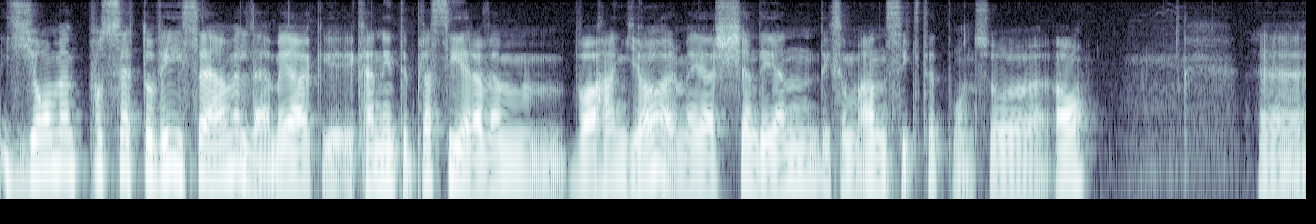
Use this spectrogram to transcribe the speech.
Ja men på sätt och vis är han väl det. Men jag kan inte placera vem, vad han gör. Men jag kände igen liksom ansiktet på honom. Så ja. Eh,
